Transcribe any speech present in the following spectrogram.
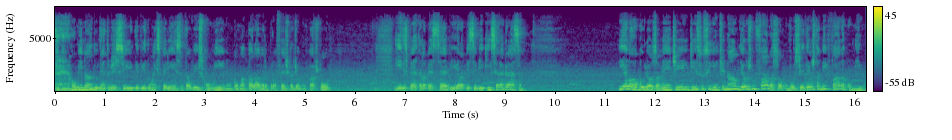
ruminando dentro de si devido a uma experiência, talvez com um hino, com uma palavra profética de algum pastor. E ele, ela percebe, ela percebia que isso era graça. E ela orgulhosamente disse o seguinte: Não, Deus não fala só com você, Deus também fala comigo.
